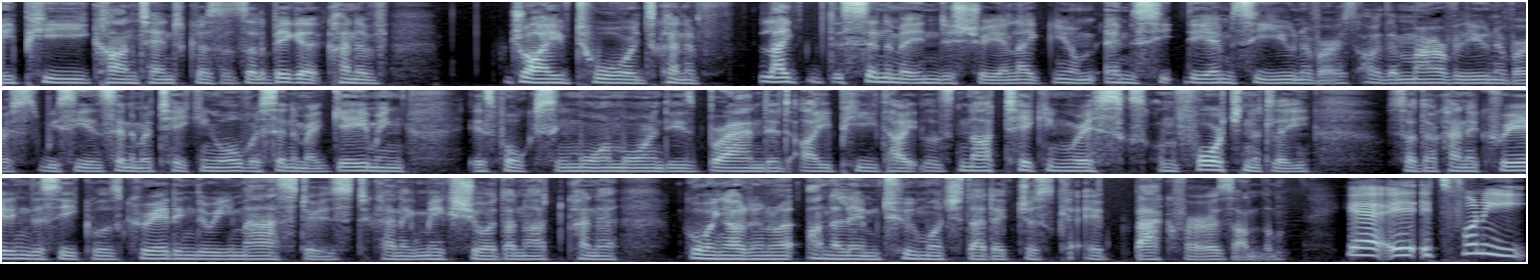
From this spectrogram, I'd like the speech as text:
IP content, because it's a big kind of drive towards kind of like the cinema industry and like, you know, MC, the MC universe or the Marvel universe we see in cinema taking over cinema. Gaming is focusing more and more on these branded IP titles, not taking risks, unfortunately. So they're kind of creating the sequels, creating the remasters to kind of make sure they're not kind of going out on a, on a limb too much that it just it backfires on them. Yeah, it's funny.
